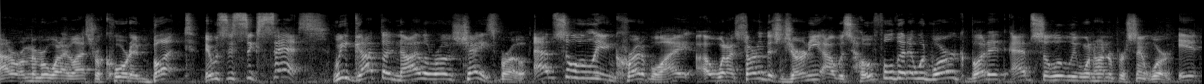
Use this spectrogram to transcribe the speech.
I don't remember what I last recorded, but it was a success. We got the Nyla Rose chase, bro. Absolutely incredible. I uh, When I started this journey, I was hopeful that it would work, but it absolutely 100% worked. It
